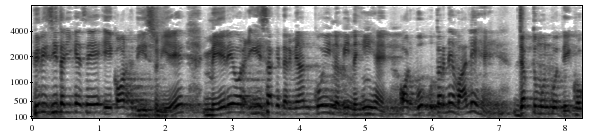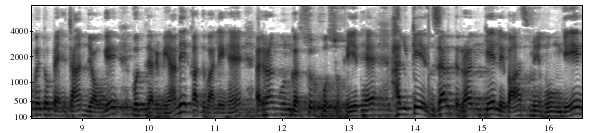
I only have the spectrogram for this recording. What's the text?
پھر اسی طریقے سے ایک اور حدیث سنیے، میرے اور عیسیٰ کے درمیان کوئی نبی نہیں ہے اور وہ اترنے والے ہیں۔ جب تم ان کو دیکھو گے تو پہچان جاؤ گے وہ درمیانے قد والے ہیں۔ رنگ ان کا سرخ و سفید ہے، ہلکے زرد رنگ کے لباس میں ہوں گے۔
